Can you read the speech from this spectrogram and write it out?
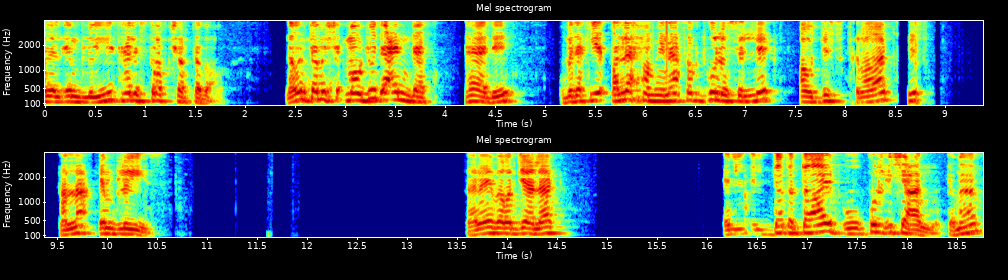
على ال employees هاي ال structure تبعه. لو أنت مش موجودة عندك هذه وبدك تطلعهم هنا فبتقول له select أو describe desc طلع employees فانا برجع لك ال data type وكل شيء عنه تمام؟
